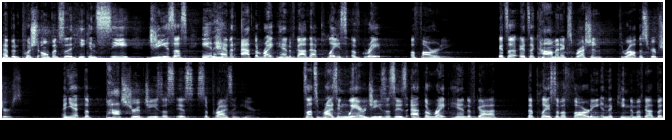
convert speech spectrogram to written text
have been pushed open so that he can see jesus in heaven at the right hand of god that place of great authority it's a it's a common expression throughout the scriptures and yet the posture of jesus is surprising here it's not surprising where jesus is at the right hand of god that place of authority in the kingdom of god but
